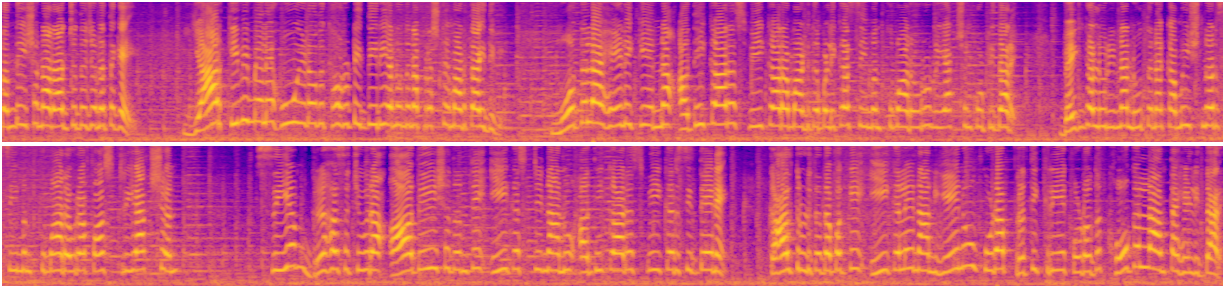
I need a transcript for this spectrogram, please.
ಸಂದೇಶನ ರಾಜ್ಯದ ಜನತೆಗೆ, ಯಾರ್ ಕಿವಿ ಮೇಲೆ ಹೂ ಇಡೋದಕ್ಕೆ ಹೊರಟಿದ್ದೀರಿ ಅನ್ನೋದನ್ನ ಪ್ರಶ್ನೆ ಮಾಡ್ತಾ ಇದ್ದೀವಿ. ಮೊದಲ ಹೇಳಿಕೆಯನ್ನ ಅಧಿಕಾರ ಸ್ವೀಕಾರ ಮಾಡಿದ ಬಳಿಕ ಸೀಮಂತ್ ಕುಮಾರ್ ಅವರು ರಿಯಾಕ್ಷನ್ ಕೊಟ್ಟಿದ್ದಾರೆ. ಬೆಂಗಳೂರಿನ ನೂತನ ಕಮಿಷನರ್ ಸೀಮಂತ್ ಕುಮಾರ್ ಅವರ ಫಸ್ಟ್ ರಿಯಾಕ್ಷನ್ ಸಿಎಂ ಗೃಹ ಸಚಿವರ ಆದೇಶದಂತೆ ಈಗಷ್ಟೇ ನಾನು ಅಧಿಕಾರ ಸ್ವೀಕರಿಸಿದ್ದೇನೆ. ಕಾಲ್ತುಳಿತದ ಬಗ್ಗೆ ಈಗಲೇ ನಾನು ಏನೂ ಕೂಡ ಪ್ರತಿಕ್ರಿಯೆ ಕೊಡೋದಕ್ಕೆ ಹೋಗಲ್ಲ ಅಂತ ಹೇಳಿದ್ದಾರೆ.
